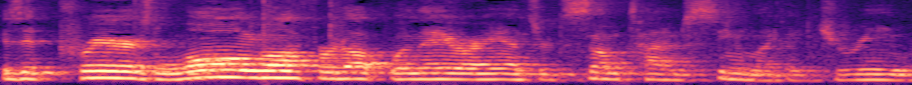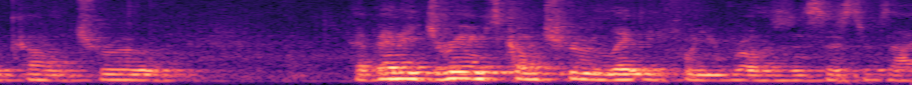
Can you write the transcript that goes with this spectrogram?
is that prayers long offered up when they are answered sometimes seem like a dream come true. Have any dreams come true lately for you, brothers and sisters? I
